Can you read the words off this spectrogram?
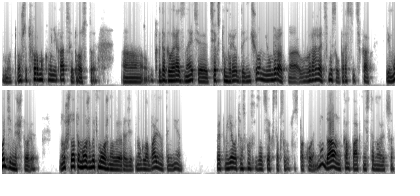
Вот, потому что это форма коммуникации просто. А, когда говорят, знаете, текст умрет, да ничего он не умрет. А выражать смысл, простите, как? Эмодзями, что ли? Ну, что-то, может быть, можно выразить, но глобально-то нет. Поэтому я в этом смысле за текст абсолютно спокоен. Ну да, он компактнее становится,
